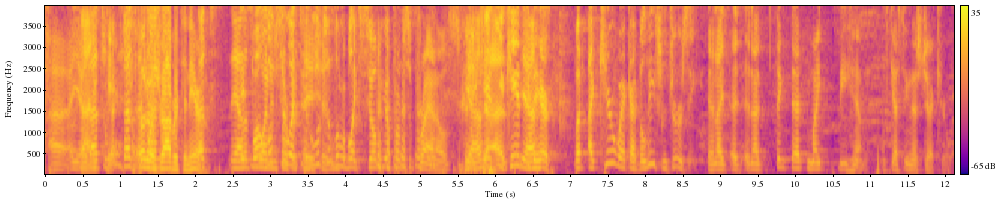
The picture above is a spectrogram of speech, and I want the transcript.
Uh, yeah, that's Cash. that's I thought it was Robert De Niro. That's yeah, It- that's well, one it looks, like, interpretation. it looks a little like Silvio from Sopranos. Yes. you can't, you can't see the hair. But I, Kerouac, I believe, is from Jersey, and I, I- and I think that might be him. I'm guessing that's Jack Kerouac.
